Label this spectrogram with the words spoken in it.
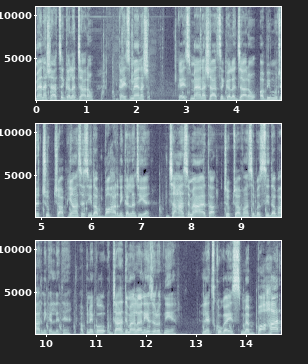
मैं ना शायद से गलत जा रहा हूँ। गाइज़ मैं ना गाइज़ मैं ना शायद से गलत जा रहा हूँ। अभी मुझे चुपचाप यहाँ से सीधा बाहर निकलना चाहिए। जहाँ से मैं आया था चुपचाप वहाँ से बस सीधा बाहर निकल लेते हैं। अपने को ज़्यादा दिमाग लगाने की ज़रूरत नहीं है। लेट्स गो गाइस मैं बाहर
